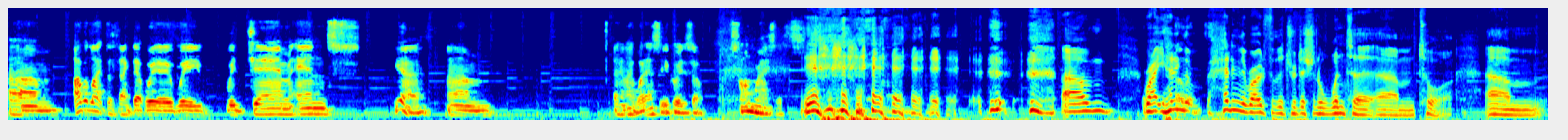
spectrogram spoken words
um, I would like to think that we, we, we jam and, yeah, um, I don't know. What else do you call yourself? Songwriters. Yeah. um, right, you're heading the heading the road for the traditional winter um, tour. Um,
